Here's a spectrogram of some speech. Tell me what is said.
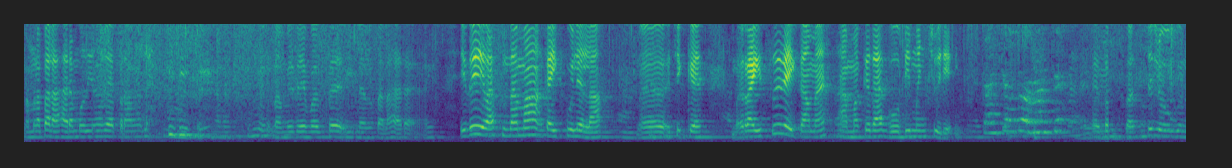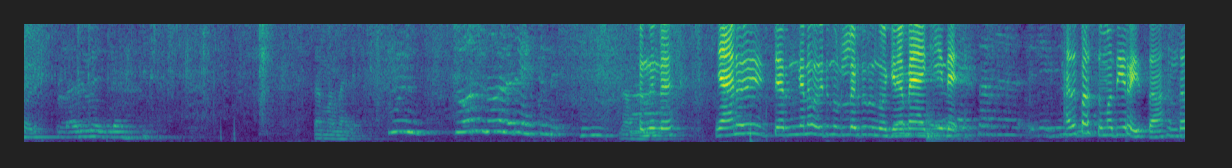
നമ്മളെ പലഹാരം പൊതിയുന്ന പേപ്പറാണല്ലേ? നമ്മ ഇതേപോലത്തെ ഇല്ലാന്ന് പലഹാര. ഇത് വസന്തമ്മ കഴിക്കൂലല്ല ചിക്കൻ റൈസ് കഴിക്കാമേ. നമ്മക്ക് ഇതാ ഗോബി മഞ്ചൂരിയൻ ഫസ്റ്റ് ലോഗിനൊരു ചോറ് ഞാനൊരു ചെറുങ്ങനെ ഒരു നുള്ളെടുത്ത് തിന്നു നോക്കി. ഞാൻ മാഗീന്റെ അത് ബസുമതി റൈസാ. എന്താ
